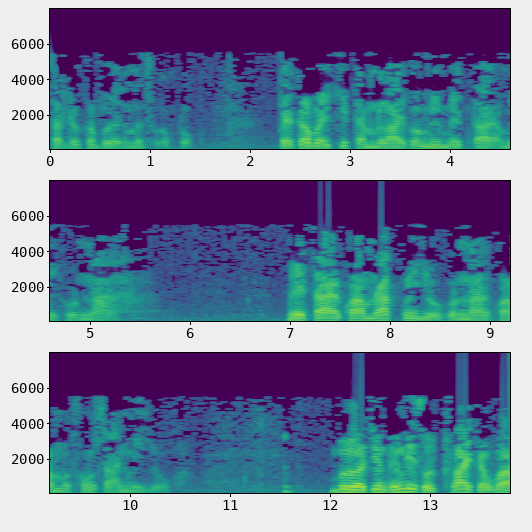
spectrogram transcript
สัตว์เราก็เบื่อมันสกปรก แต่ก็ไม่คิดทำลายเพราะมีเมตตา มีกรุณา เมตตาความรักมีอยู่กรุณาความสงสารมีอยู่เบื่อจนถึงที่สุดคล้ายกับว่า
